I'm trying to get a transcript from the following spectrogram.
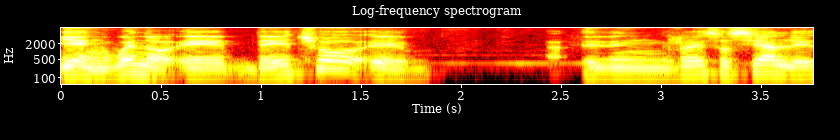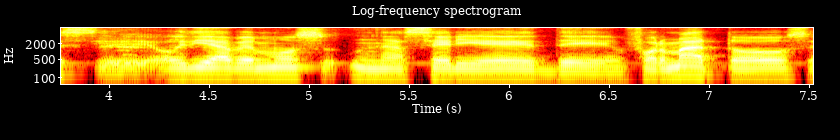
Bien, bueno, eh, de hecho, eh, en redes sociales eh, hoy día vemos una serie de formatos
